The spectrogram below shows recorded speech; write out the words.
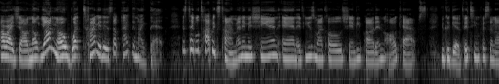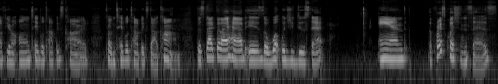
All right, y'all know y'all know what time it is. Stop acting like that. It's table topics time. My name is Shan, and if you use my code ShanBPod in all caps, you could get 15% off your own table topics card from tabletopics.com. The stack that I have is the What Would You Do stack. And the first question says,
